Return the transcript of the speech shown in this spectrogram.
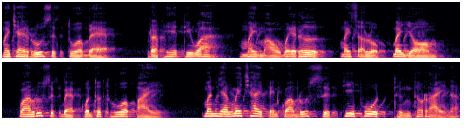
ไม่ใช่รู้สึกตัวแบบ ประเภทที่ว่าไม่เมาไม่เลิก ไม่สลบไม่ยอม ความรู้สึกแบบคนทั่วๆไป มันยังไม่ใช่เป็นความรู้สึกที่พูดถึงเท่าไหร่นะ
